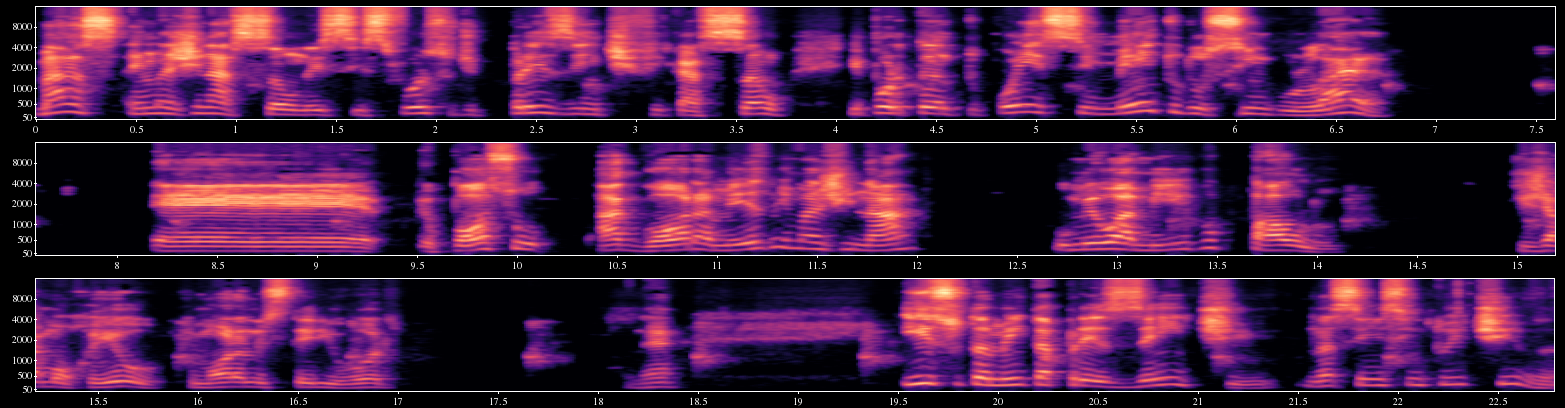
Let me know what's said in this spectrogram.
Mas a imaginação, nesse esforço de presentificação e, portanto, conhecimento do singular, é, eu posso agora mesmo imaginar o meu amigo Paulo, que já morreu, que mora no exterior, né? isso também está presente na ciência intuitiva.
